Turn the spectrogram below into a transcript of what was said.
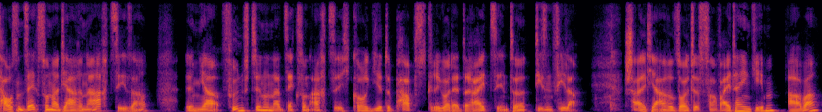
1600 Jahre nach Caesar, im Jahr 1586, korrigierte Papst Gregor XIII. diesen Fehler. Schaltjahre sollte es zwar weiterhin geben, aber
